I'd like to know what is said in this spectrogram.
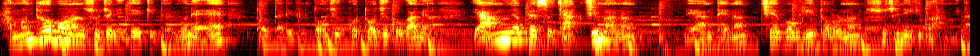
한 번 더 보는 수준이 됐기 때문에 돌다리를 또 짚고 또 짚고 가면 양옆에서 작지만은 내한테는 제복이 도르는 수준이기도 합니다.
